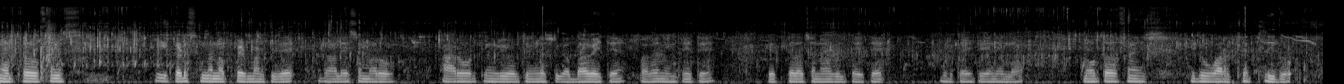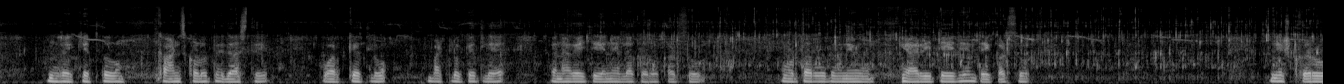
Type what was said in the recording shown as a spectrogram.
ನೋಡ್ತಾ ಫ್ರೆಂಡ್ಸ್ ಈ ಕಡೆ ನಾನು ಅಪ್ಡೇಟ್ ಮಾಡ್ತಿದ್ದೆ. ಗಾಲೆ ಸುಮಾರು ಆರೂವರೆ ತಿಂಗಳು, ಏಳು ತಿಂಗಳಷ್ಟು ಗಬ್ಬಾಗೈತೆ ಫಲ ನಿಂತೈತೆ, ಎತ್ತೆಲ್ಲ ಚೆನ್ನಾಗಿ ಬಿಡ್ತೈತೆ ಬಿಡ್ತೈತೆ ಏನಿಲ್ಲ. ನೋಡ್ತಾ ಫ್ರೆಂಡ್ಸ್ ಇದು ವರ್ಕ್ ಎತ್ತಲು ಇದು. ಅಂದರೆ ಕೆತ್ತಲು ಕಾಣಿಸ್ಕೊಳುತ್ತೆ ಜಾಸ್ತಿ. ವರ್ಕ್ ಕೆತ್ತಲು ಬಟ್ಲು ಕೆತ್ತಲೆ ಚೆನ್ನಾಗೈತೆ, ಏನಿಲ್ಲ ಕರು, ಕಟ್ಸು. ನೋಡ್ತಾ ಇರ್ಬೋದು ನೀವು ಯಾವ ರೀತಿ ಇದೆ ಅಂತ ಕಟ್ಸು. ನೆಕ್ಸ್ಟ್ ಕರು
